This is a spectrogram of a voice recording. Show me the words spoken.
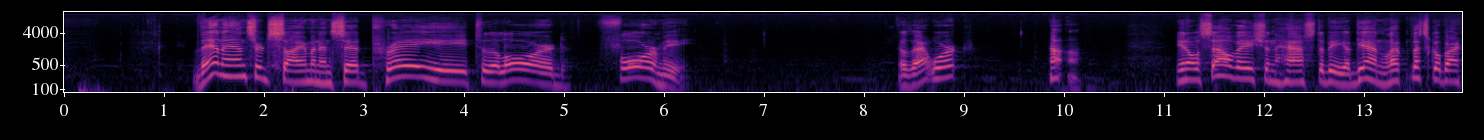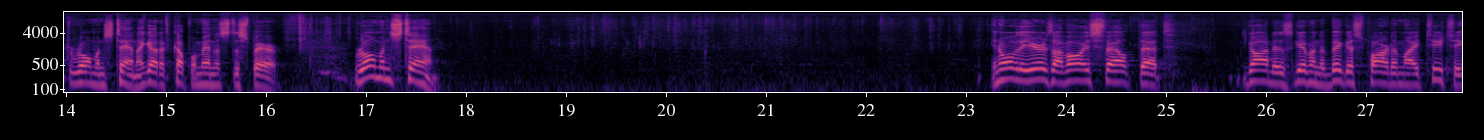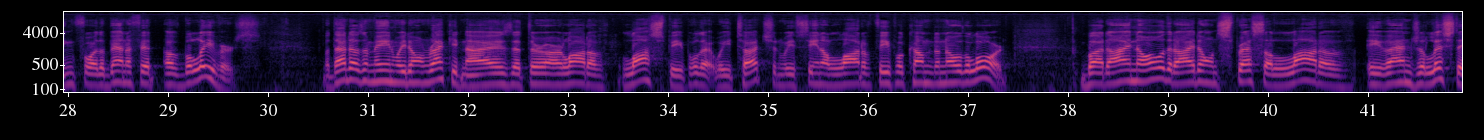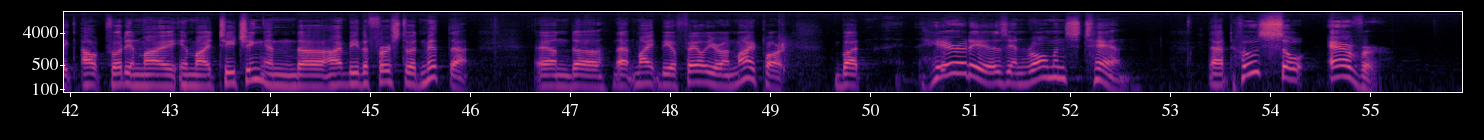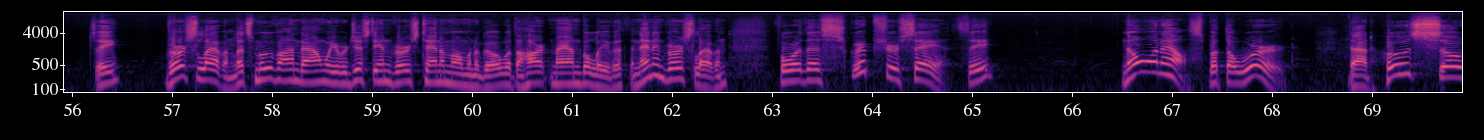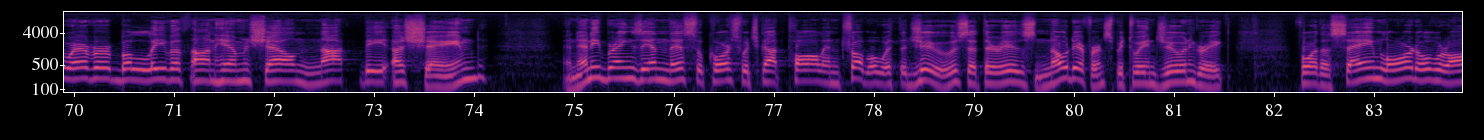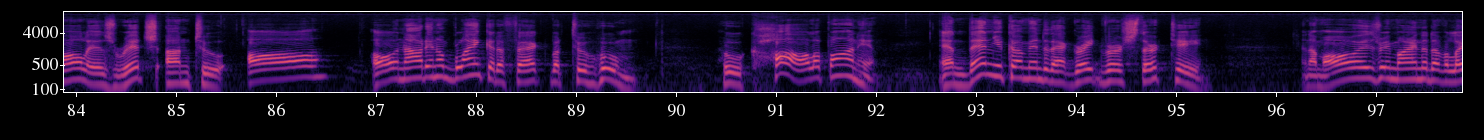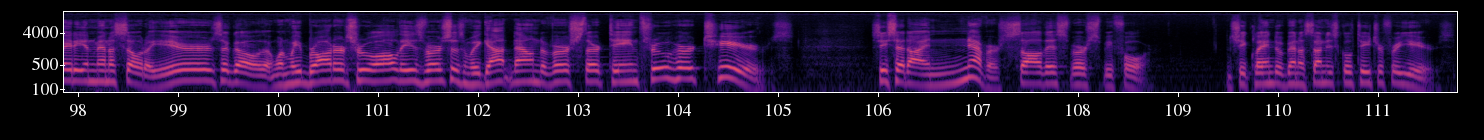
Then answered Simon and said, Pray ye to the Lord for me. Does that work? Uh-uh. You know, salvation has to be, again, let, us go back to Romans 10. I got a couple minutes to spare. Romans 10. You know, over the years, I've always felt that God has given the biggest part of my teaching for the benefit of believers. But that doesn't mean we don't recognize that there are a lot of lost people that we touch, and we've seen a lot of people come to know the Lord. But I know that I don't express a lot of evangelistic output in my, in my teaching, and uh, I'd be the first to admit that. And uh, that might be a failure on my part. But here it is in Romans 10 that whosoever, see, verse 11, let's move on down. We were just in verse 10 a moment ago with the heart man believeth. And then in verse 11, for the scripture saith, see, no one else but the Word, that whosoever believeth on him shall not be ashamed. And then he brings in this, of course, which got Paul in trouble with the Jews, that there is no difference between Jew and Greek. For the same Lord over all is rich unto all, oh, not in a blanket effect, but to whom? Who call upon him. And then you come into that great verse 13. And I'm always reminded of a lady in Minnesota years ago that when we brought her through all these verses and we got down to verse 13, through her tears, she said, I never saw this verse before. And she claimed to have been a Sunday school teacher for years.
